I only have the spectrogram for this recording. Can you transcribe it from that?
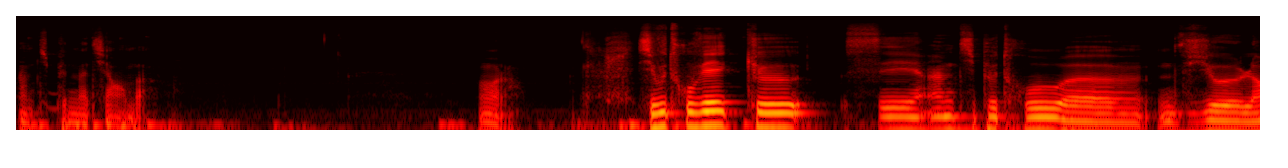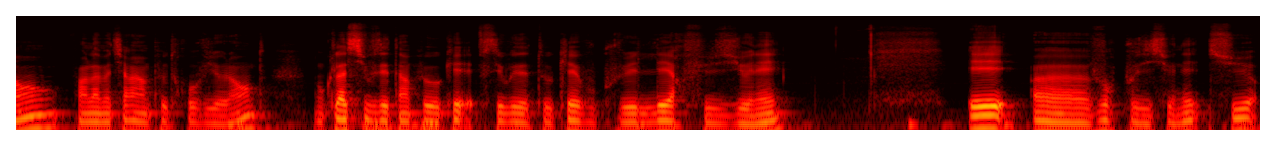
un petit peu de matière en bas. Voilà. Si vous trouvez que c'est un petit peu trop euh, violent. Enfin, la matière est un peu trop violente. Donc là, si vous êtes un peu OK, si vous êtes OK, vous pouvez les refusionner et euh, vous repositionner sur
